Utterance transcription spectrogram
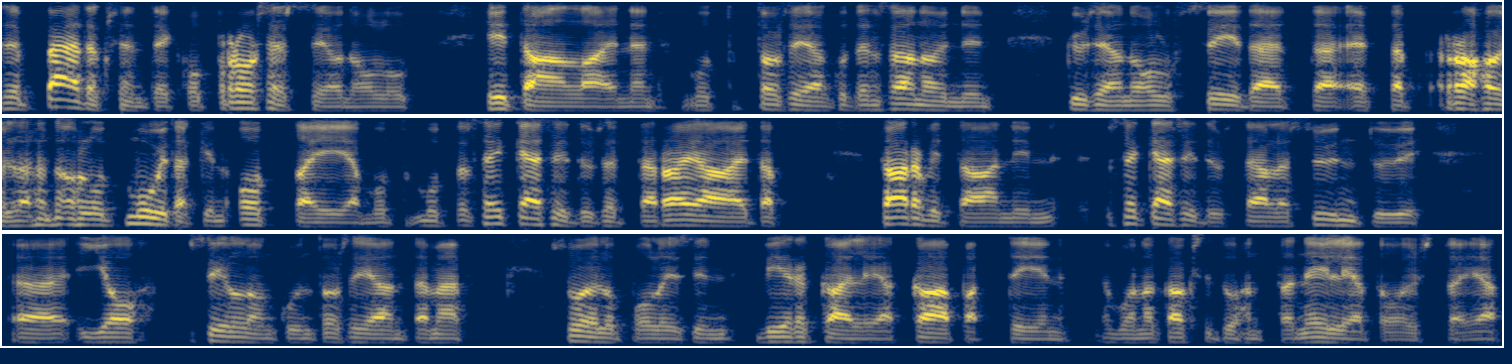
Se päätöksentekoprosessi on ollut hitaanlainen, mutta tosiaan kuten sanoin, niin kyse on ollut siitä, että, että rahoilla on ollut muitakin ottajia, mutta, mutta se käsitys, että raja-aita tarvitaan, niin se käsitys täällä syntyi jo silloin, kun tosiaan tämä suojelupoliisin virkailija kaapattiin vuonna 2014 ja,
